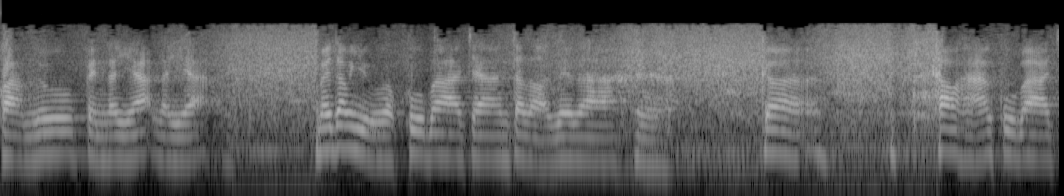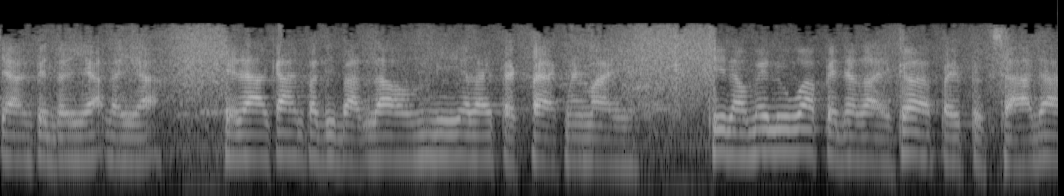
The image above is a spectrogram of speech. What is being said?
ความรู้เป็นระยะระยะ ไม่ต้องอยู่กับครูบาอาจารย์ตลอดเวลา ก็เข้าหาครูบาอาจารย์เป็นระยะระยะ เวลาการปฏิบัติเรามีอะไรแปลกๆใหม่ ๆ ที่เราไม่รู้ว่าเป็นอะไรก็ไปปรึกษาได้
